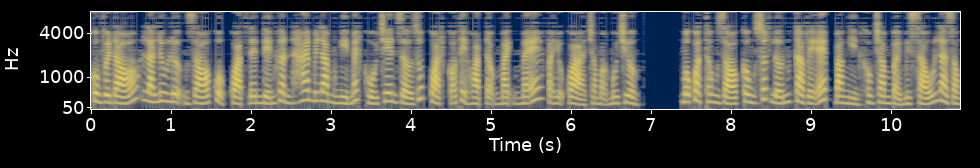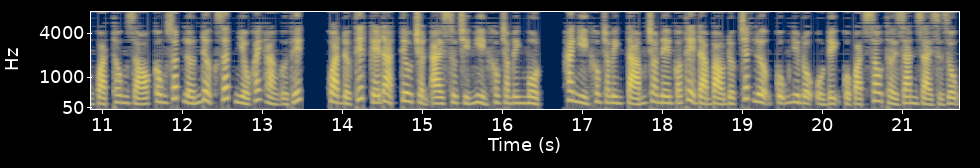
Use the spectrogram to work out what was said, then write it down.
Cùng với đó là lưu lượng gió của quạt lên đến gần 25.000 mét khối trên giờ giúp quạt có thể hoạt động mạnh mẽ và hiệu quả trong mọi môi trường. Mẫu quạt thông gió công suất lớn KVF 3076 là dòng quạt thông gió công suất lớn được rất nhiều khách hàng ưa thích. Quạt được thiết kế đạt tiêu chuẩn ISO 9001, 2008 cho nên có thể đảm bảo được chất lượng cũng như độ ổn định của quạt sau thời gian dài sử dụng.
